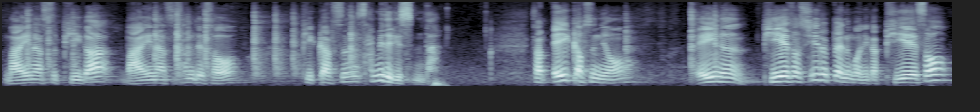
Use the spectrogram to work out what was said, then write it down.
마이너스 B가 마이너스 3 돼서 B 값은 3이 되겠습니다. 자, A 값은요. A는 B에서 C를 빼는 거니까 B에서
